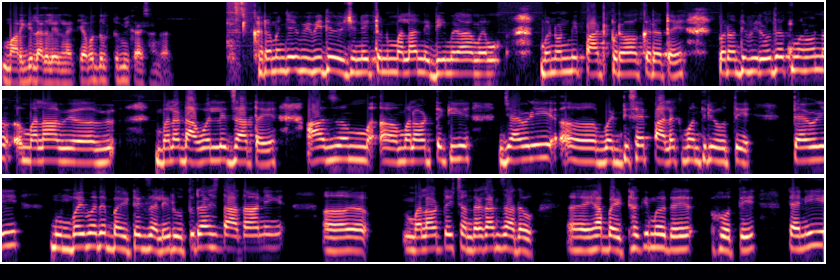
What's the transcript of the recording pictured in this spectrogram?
मार्गी लागलेले नाहीत. याबद्दल तुम्ही काय सांगाल? खरं म्हणजे विविध योजनेतून मला निधी मिळावा म्हणून मी पाठपुरावा करत आहे. परंतु विरोधक म्हणून मला मला डावलले जात आहे. आज मला वाटतं की ज्यावेळी बंटीसाहेब पालकमंत्री होते त्यावेळी मुंबईमध्ये बैठक झाली. ऋतुराज दादा आणि मला वाटतं चंद्रकांत जाधव ह्या बैठकीमध्ये होते. त्यांनी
